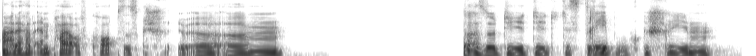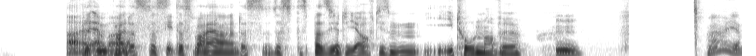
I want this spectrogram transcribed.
Ah, der hat Empire of Corpses geschrieben, äh, ähm, also die, die, das Drehbuch geschrieben. Ah, Weil Empire, das, das, das war ja, das, das, das basierte ja auf diesem Ito-Novel. Mhm. Ah, ja,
